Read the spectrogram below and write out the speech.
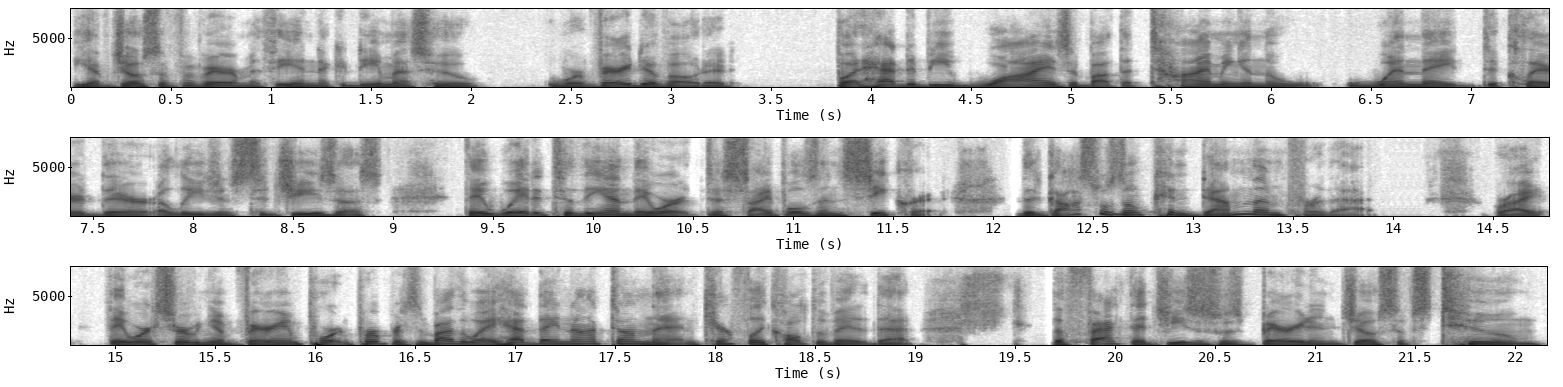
You have Joseph of Arimathea and Nicodemus who were very devoted, but had to be wise about the timing and the when they declared their allegiance to Jesus. They waited to the end. They were disciples in secret. The gospels don't condemn them for that, right? They were serving a very important purpose. And by the way, had they not done that and carefully cultivated that, the fact that Jesus was buried in Joseph's tomb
